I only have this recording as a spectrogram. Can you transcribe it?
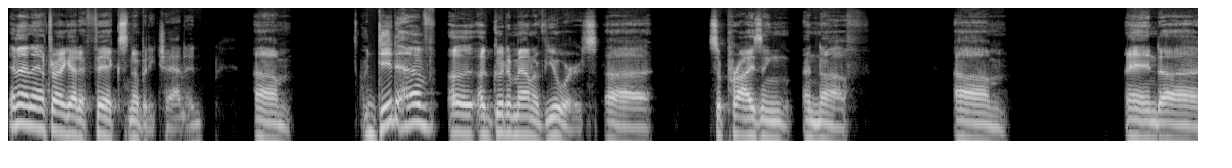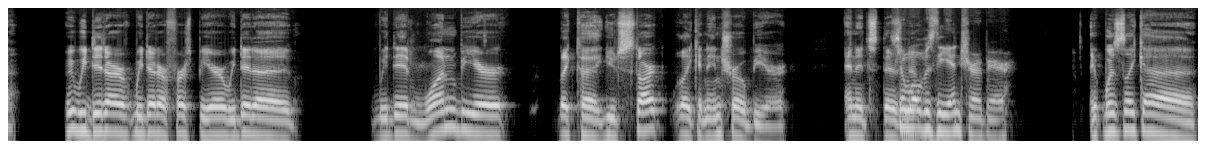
And then after I got it fixed, nobody chatted. Um, did have a, a good amount of viewers, uh, surprising enough. Um, and uh, we, we did our we did our first beer. We did a we did one beer like to you start like an intro beer, and it's there's so no- what was the intro beer? it was like a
